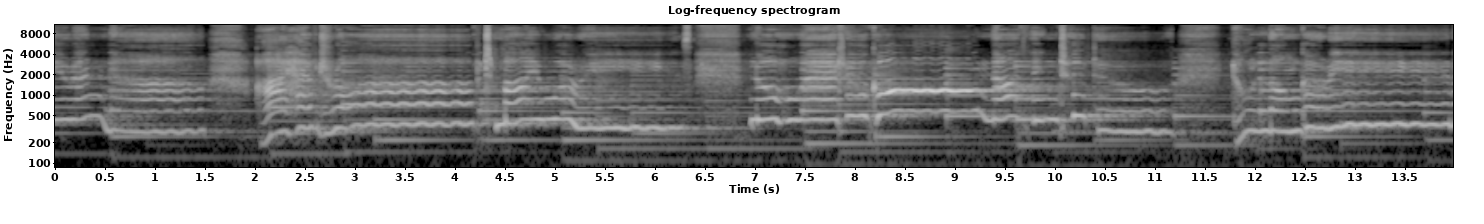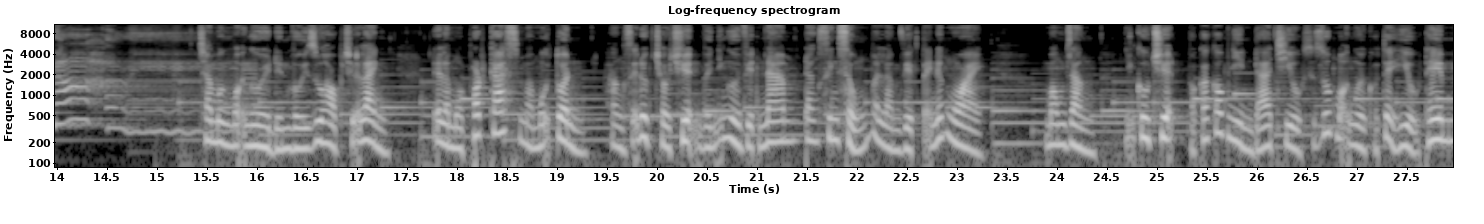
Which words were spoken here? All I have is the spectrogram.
here and now. I have dropped my worries. Nowhere to go, nothing to do. No longer in a hurry. Chào mừng mọi người đến với Du học chữa lành. Đây là một podcast mà mỗi tuần Hằng sẽ được trò chuyện với những người Việt Nam đang sinh sống và làm việc tại nước ngoài. Mong rằng những câu chuyện và các góc nhìn đa chiều sẽ giúp mọi người có thể hiểu thêm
